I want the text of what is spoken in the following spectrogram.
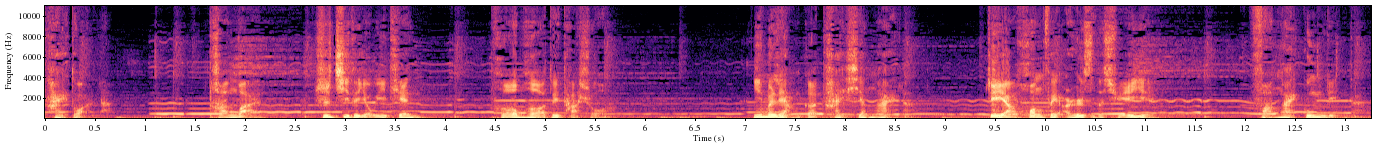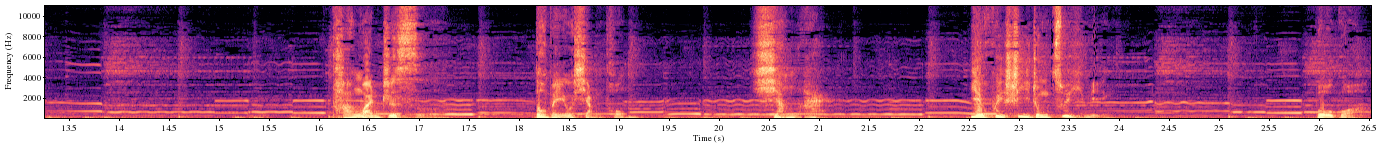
太短了。唐婉只记得有一天，婆婆对她说。你们两个太相爱了，这样荒废儿子的学业，妨碍功名的。唐婉至死都没有想通，相爱也会是一种罪名。不过，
